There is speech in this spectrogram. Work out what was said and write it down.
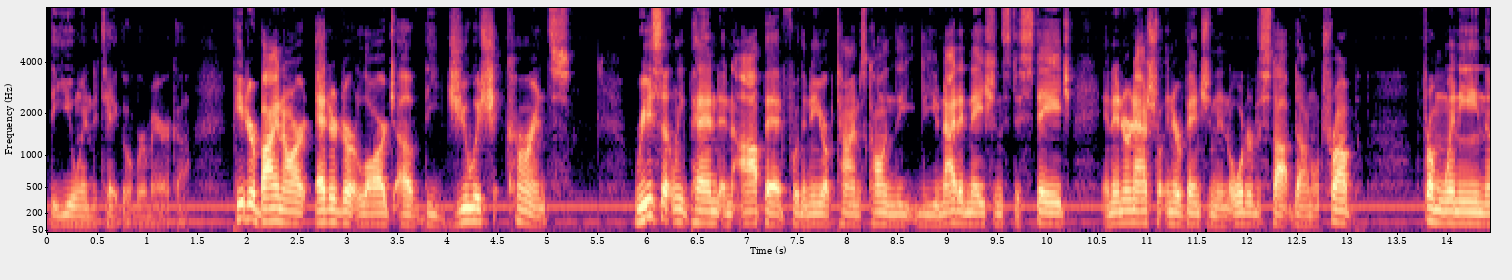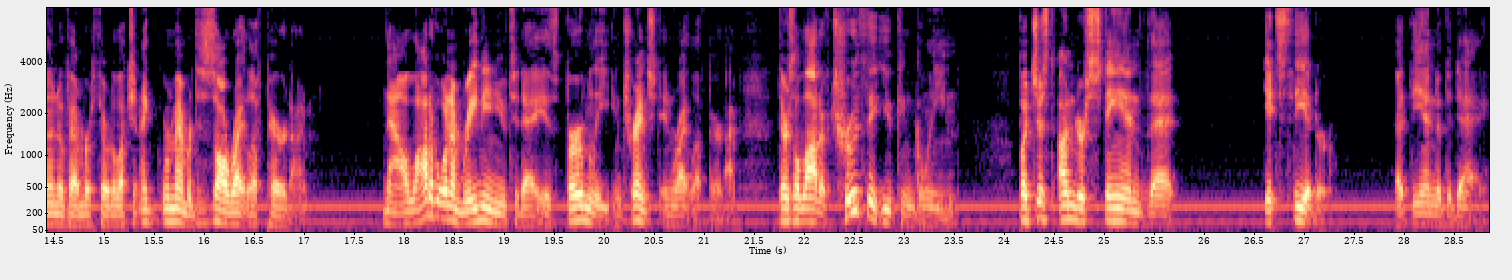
the UN to take over America. Peter Beinart, editor at large of the Jewish Currents, recently penned an op ed for the New York Times calling the, the United Nations to stage an international intervention in order to stop Donald Trump from winning the November 3rd election. I, remember, this is all right left paradigm. Now, a lot of what I'm reading you today is firmly entrenched in right left paradigm. There's a lot of truth that you can glean, but just understand that it's theater at the end of the day.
